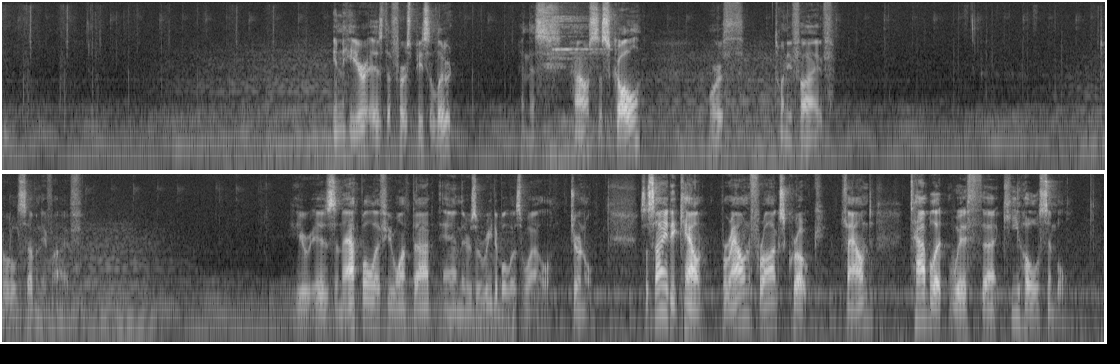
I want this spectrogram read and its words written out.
In here is the first piece of loot. In this house, a skull worth 25. Total 75. Here is an apple if you want that, and there's a readable as well. Journal. Society count brown frogs croak. Found tablet with uh, keyhole symbol.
